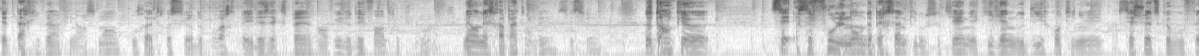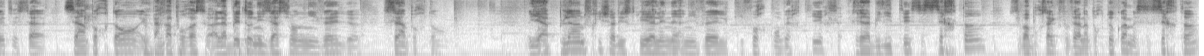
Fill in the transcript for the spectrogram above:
peut-être d'arriver à un financement pour être sûr de pouvoir se payer des experts en vue de défendre plus loin. Mais on ne laissera pas tomber, c'est sûr. D'autant que c'est fou le nombre de personnes qui nous soutiennent et qui viennent nous dire continuez. C'est chouette ce que vous faites et ça, c'est important. Et par rapport à, à la bétonisation de Nivelles, euh, c'est important. Il y a plein de friches industrielles et à Nivelles qu'il faut reconvertir, réhabiliter, c'est certain. C'est pas pour ça qu'il faut faire n'importe quoi, mais c'est certain.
